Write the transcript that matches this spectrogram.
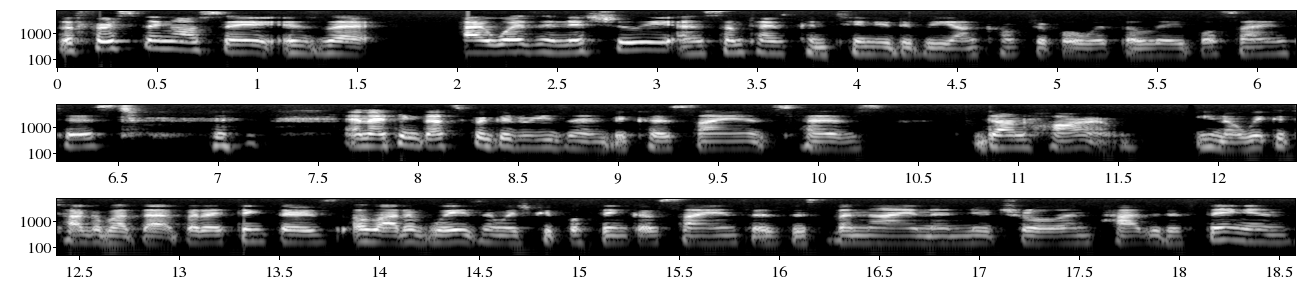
The first thing I'll say is that I was initially and sometimes continue to be uncomfortable with the label scientist. and I think that's for good reason because science has done harm. You know, we could talk about that, but I think there's a lot of ways in which people think of science as this benign and neutral and positive thing. And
